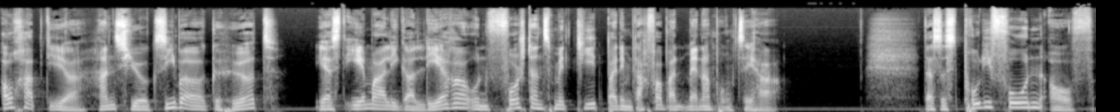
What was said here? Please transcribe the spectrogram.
Auch habt ihr Hans-Jörg Sieber gehört, er ist ehemaliger Lehrer und Vorstandsmitglied bei dem Dachverband Männer.ch. Das ist Polyphon auf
